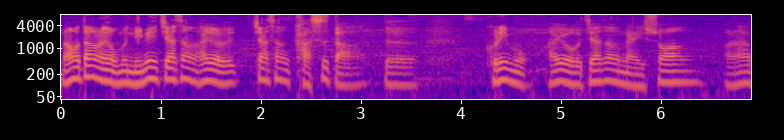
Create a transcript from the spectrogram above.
然后当然，我们里面加上还有加上卡士达的 cream，还有加上奶霜，把它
